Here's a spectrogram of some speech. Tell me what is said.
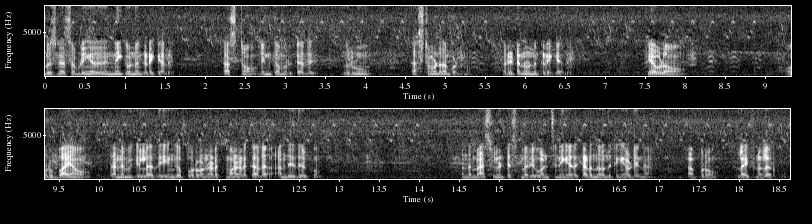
பிஸ்னஸ் அப்படிங்கிறது இன்றைக்கி ஒன்றும் கிடைக்காது. கஷ்டம் இன்கம் இருக்காது. வெறும் கஷ்டம் மட்டும் தான் படணும். ரிட்டர்ன் ஒன்றும் கிடைக்காது. கேவலம் ஒரு பயம் தன்னம்பிக்கை இல்லாது எங்கே போகிறோம் நடக்குமா நடக்காதா அந்த இது இருக்கும். அந்த மேஸ்குலன் டெஸ்ட் மாதிரி ஒன்ஸ் நீங்கள் அதை கடந்து வந்துட்டீங்க அப்படின்னா அப்புறம் லைஃப் நல்லாயிருக்கும்.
